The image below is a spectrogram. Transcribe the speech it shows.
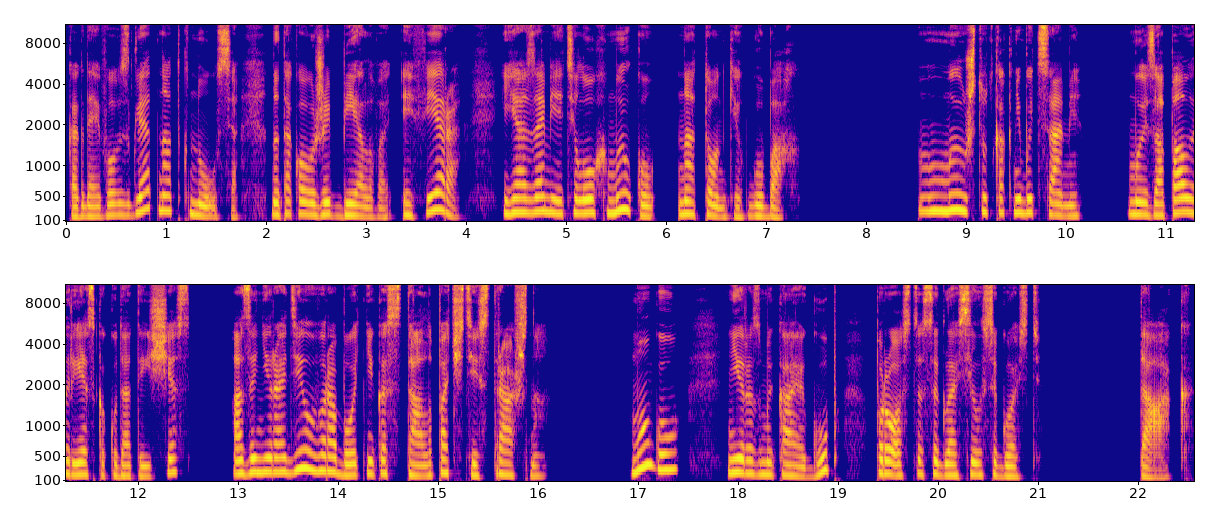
Когда его взгляд наткнулся на такого же белого эфира, я заметила ухмылку на тонких губах. «Мы уж тут как-нибудь сами». Мой запал резко куда-то исчез, а за нерадивого работника стало почти страшно. «Могу», — не размыкая губ, просто согласился гость. «Так,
